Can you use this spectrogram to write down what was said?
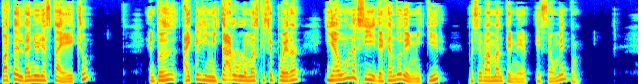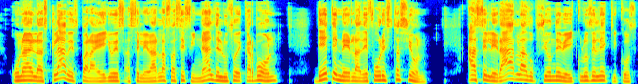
parte del daño ya está hecho. Entonces hay que limitarlo lo más que se pueda y aún así dejando de emitir pues se va a mantener ese aumento. Una de las claves para ello es acelerar la fase final del uso de carbón, detener la deforestación acelerar la adopción de vehículos eléctricos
